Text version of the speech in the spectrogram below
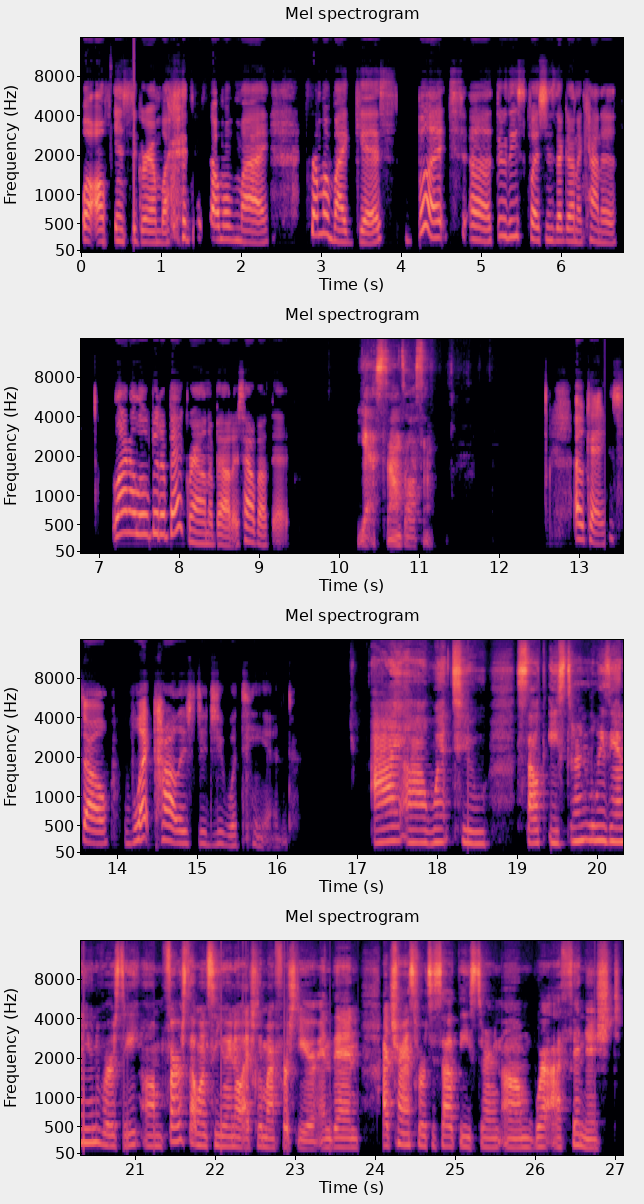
well, off Instagram, like I do some of my some of my guests. But uh, through these questions, they're going to kind of learn a little bit of background about us. How about that? Yes, sounds awesome. Okay, so what college did you attend? I uh, went to Southeastern Louisiana University. Um, first, I went to UNO, actually, my first year, and then I transferred to Southeastern, um, where I finished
